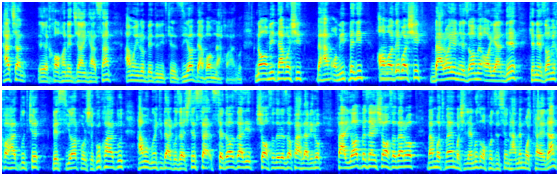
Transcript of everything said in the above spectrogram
هرچند اه، خواهان جنگ هستن اما این رو بدونید که زیاد دوام نخواهد بود. ناامید نباشید. به هم امید بدید. آماده باشید برای نظام آینده که نظامی خواهد بود که بسیار پرشکوه خواهد بود. همون گونه که در گذشته صدا زدید شاهزاده رضا پهلوی رو فریاد بزنید شاهزاده رو. و مطمئن باشید امروز اپوزیسیون همه متحدن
